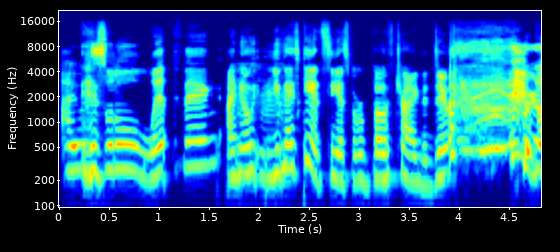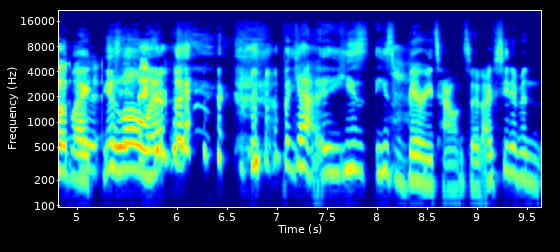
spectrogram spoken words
I was His little lip thing. I know Mhm. you guys can't see us, but we're both trying to do it. we're both like his little lip thing. but yeah, he's he's very talented. I've seen him in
